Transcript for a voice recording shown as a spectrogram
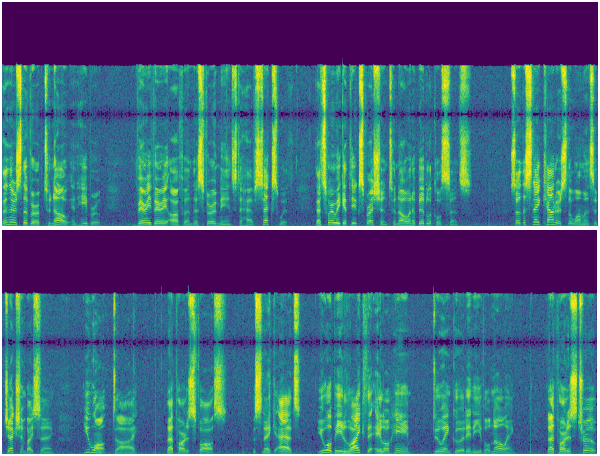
Then there's the verb to know in Hebrew. Very, very often this verb means to have sex with. That's where we get the expression to know in a biblical sense. So the snake counters the woman's objection by saying, You won't die. That part is false. The snake adds, You will be like the Elohim, doing good and evil knowing. That part is true.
